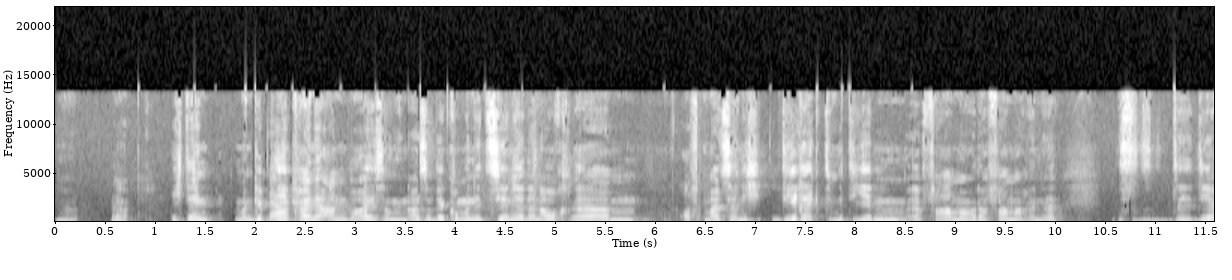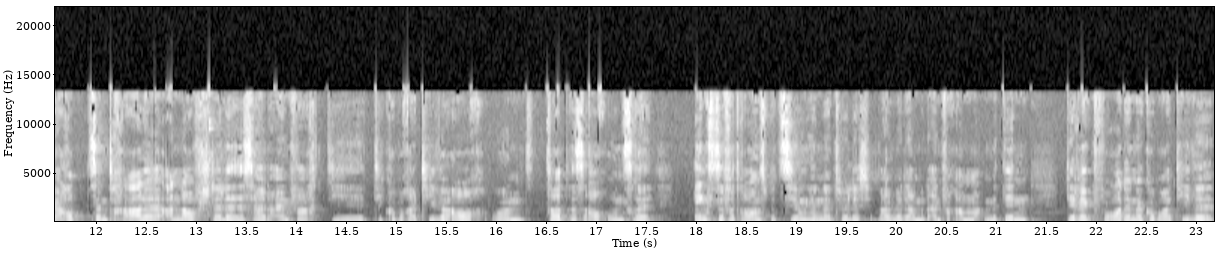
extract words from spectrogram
Ja. ja. Ich denke, man gibt ja. eh keine Anweisungen. Also wir kommunizieren ja dann auch ähm, oftmals ja nicht direkt mit jedem mhm. äh, Farmer oder Farmerin. Ne? Die, die, hauptzentrale Anlaufstelle ist halt einfach die, die Kooperative auch. Und dort ist auch unsere engste Vertrauensbeziehung hin natürlich, weil wir damit einfach am, mit den direkt vor Ort in der Kooperative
